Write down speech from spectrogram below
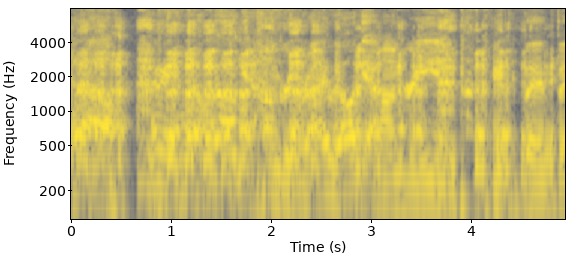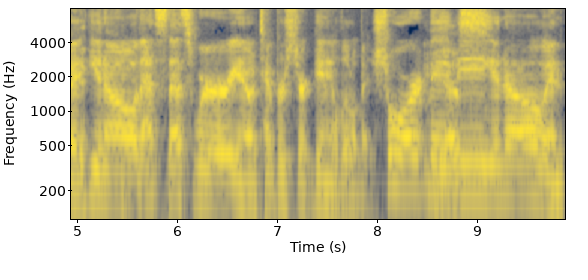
Well, I mean, we, we all get hungry, right? We all get hungry, and, and, but but you know that's that's where you know tempers start getting a little bit short, maybe yes. you know, and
